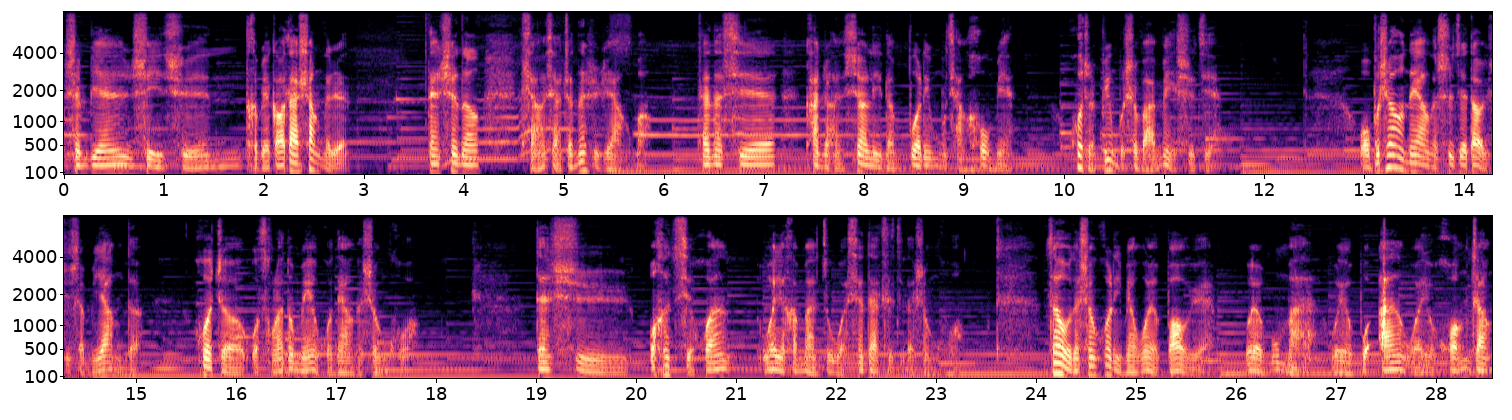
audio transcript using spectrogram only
身边是一群特别高大上的人。但是呢，想一想真的是这样吗？在那些看着很绚丽的玻璃幕墙后面，或者并不是完美世界。我不知道那样的世界到底是什么样的。或者我从来都没有过那样的生活，但是我很喜欢，我也很满足我现在自己的生活。在我的生活里面，我有抱怨，我有不满，我有不安，我有慌张，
